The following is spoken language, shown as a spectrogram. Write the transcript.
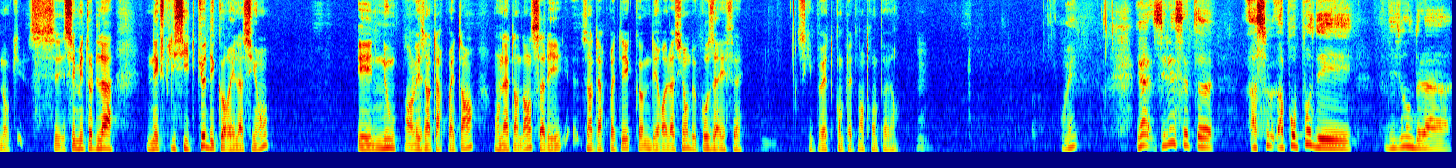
Donc ces, méthodes-là n'explicitent que des corrélations, et nous, en les interprétant, on a tendance à les interpréter comme des relations de cause à effet, ce qui peut être complètement trompeur. Oui. Cette, euh, à, à, propos des, disons, de la,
